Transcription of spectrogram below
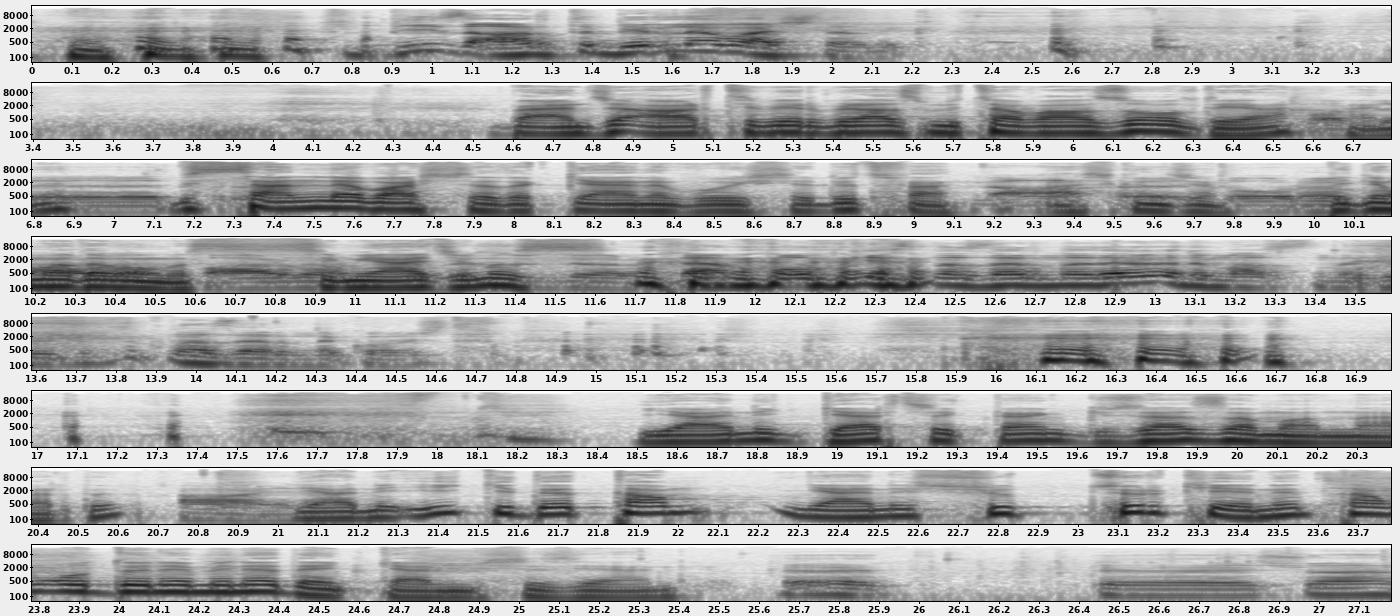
biz artı birle başladık. Bence artı bir biraz mütevazı oldu ya. Tabii, hani evet. biz senle başladık yani bu işe lütfen Ah, aşkıncım. evet, doğru. Bilim Pardon, adamımız, pardon, simyacımız. Ben podcast nazarında demedim aslında. Çocukluk nazarında konuştum. Yani gerçekten güzel zamanlardı. Aynen. Yani iyi ki de tam yani şu Türkiye'nin tam o dönemine denk gelmişiz yani. Evet. Ee, şu an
